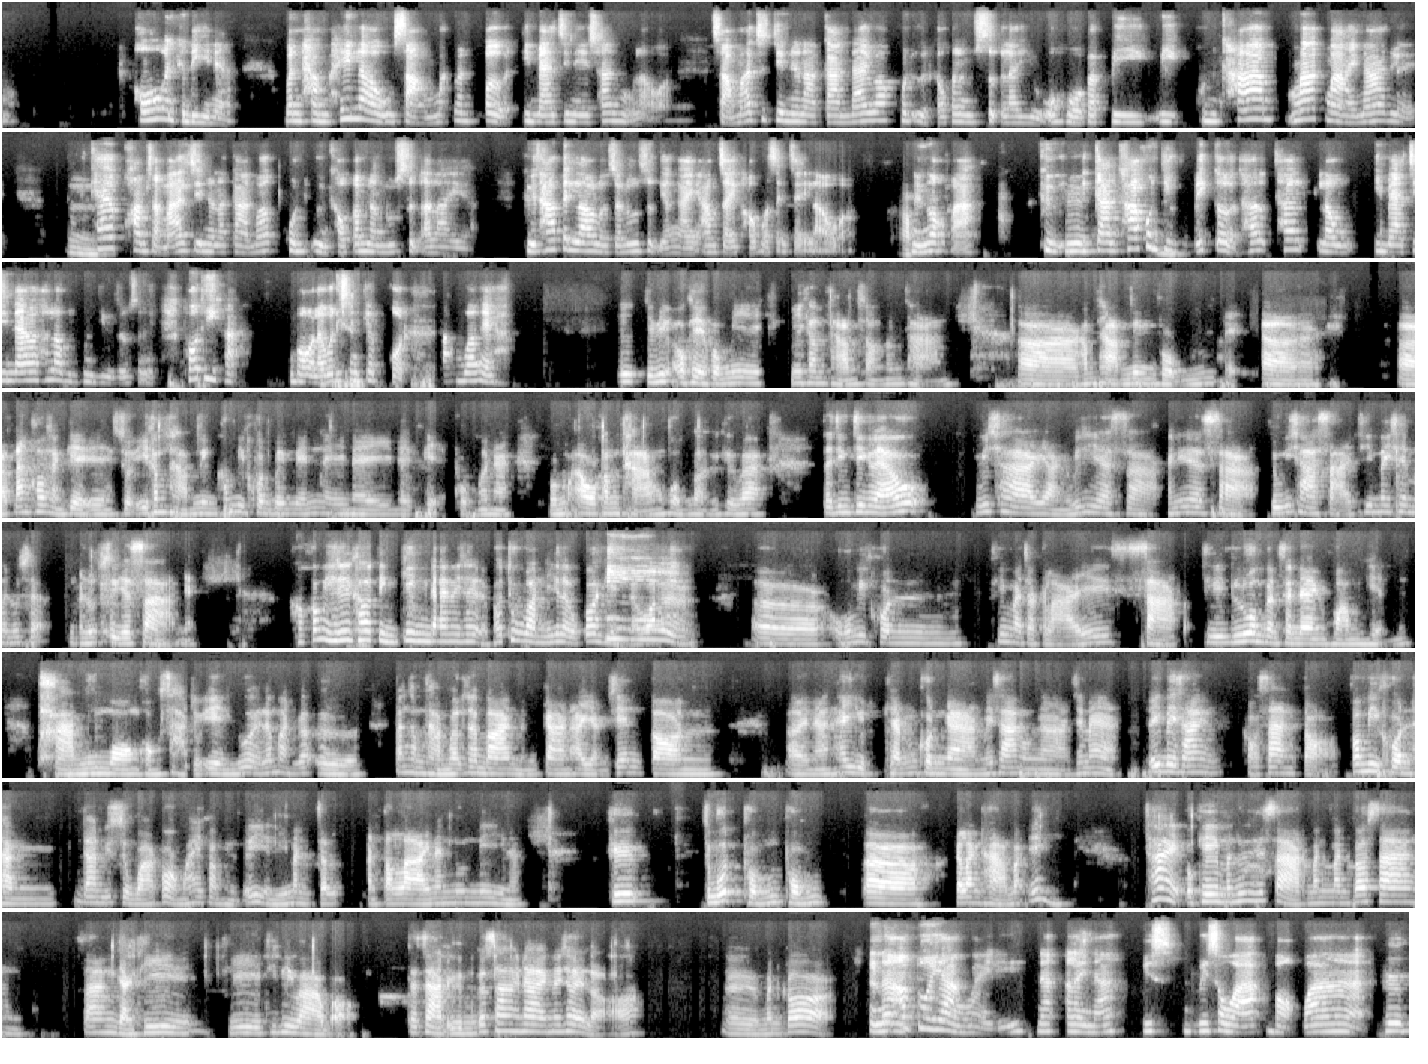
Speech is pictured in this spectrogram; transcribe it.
เพราะว่าวรรณคดีเนี่ย มันทำให้เราสามารถมันเปิด imagination ของเราอะสามารถจะจินตนาการได้ว่าคนอื่นเขากำลังรู้สึกอะไรอยู่ โอ้โห แบบมีมีคุณค่ามากมายมากเลย แค่ความสามารถจินตนาการว่าคนอื่นเขากำลังรู้สึกอะไรอะคือถ้าเป็นเราเราจะรู้สึกยังไง เอาใจเขามาใส่ใจเราอะนึกออกปะคือการฆ่าคนยิวไม่เกิดถ้าถ้าเรา imagine ได้ว่าถ้าเราเป็นคนยิวจะรู้สึกไงโทษทีค่ะ บอกแล้วว่าที่ฉันเก็บกดตั้งว่าไงคะ ทีนี้โอเค ผมมีมีคำถามสองคำถามอ่าคำถามหนึ่งผมอ่าตั้งข้อสังเกตเอง ส่วนอีกคำถามหนึ่งเขามีคนไปเม้นในในในเพจผมนะ ผมเอาคำถามของผมก่อนก็คือว่า แต่จริง ๆ แล้ววิชาอย่างวิทยาศาสตร์คณิตศาสตร์คือวิชาสายที่ไม่ใช่มนุษยมนุษยศาสตร์เนี่ยเขาก็มีที่เข้า thinking ได้ไม่ใช่เหรอเพราะทุกวันนี้เราก็เห็นนะว่า เออโอ้มีคน ที่มาจากหลายศาสตร์ที่ร่วมกันแสดงความเห็นผ่านมุมมองของศาสตร์ตัวเองด้วย แล้วมันก็เออ ตั้งคำถามกับรัฐบาลเหมือนกันไออย่างเช่นตอนอะไรนะให้หยุดแคมป์คนงานไม่สร้างโรงงานใช่ไหมเอ้ยไม่สร้างก่อสร้างต่อ ก็มีคนทางด้านวิศวะก็ออกมาให้ความเห็นเอ้ยอย่างนี้มันจะอันตรายนั่นนู่นนี่นะคือสมมติผมผมเอ่อกำลังถามว่าเอ้ยใช่โอเคมนุษยศาสตร์มันมันก็สร้าง สร้างอย่างที่ที่ที่พี่วาวบอกแต่ศาสตร์อื่นมันก็สร้างได้ไม่ใช่เหรอ เออ มันก็เดี๋ยวนะเอาตัวอย่างใหม่ดินะอะไรนะวิศวิศวะบอกว่าคือ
